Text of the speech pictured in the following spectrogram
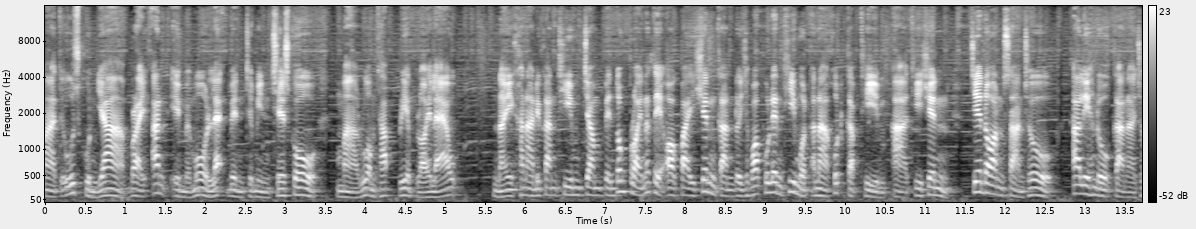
มาติอุสคุนยาไบรอันเอเมโมและเบนจามินเชสโกมาร่วมทัพเรียบร้อยแล้ว ในขณะเดียวกันทีมจำเป็นต้องปล่อยนักเตะออกไปเช่นกัน โดยเฉพาะผู้เล่นที่หมดอนาคตกับทีม อาทิเช่น เจดอนซานโช อาเลฮันโด กานาโช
